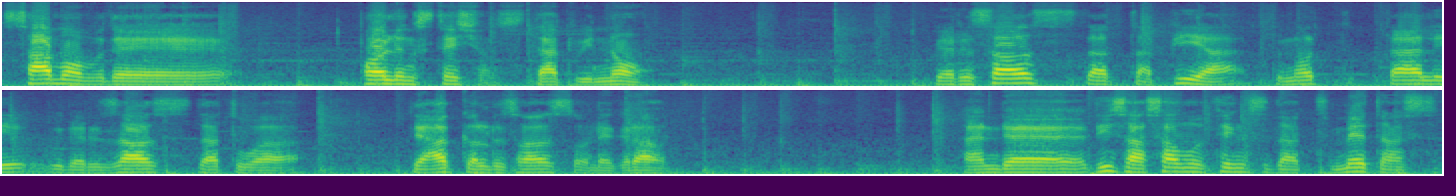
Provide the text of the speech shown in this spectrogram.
some of the polling stations that we know, the results that appear do not tally with the results that were the actual results on the ground. And uh, these are some of the things that made us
